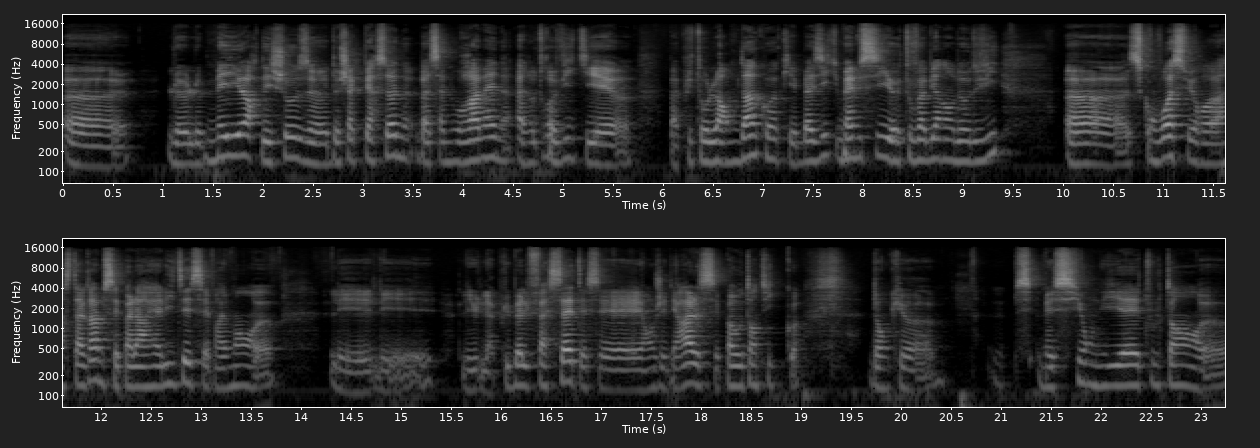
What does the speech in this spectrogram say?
le, meilleur des choses de chaque personne, bah, ça nous ramène à notre vie qui est bah, plutôt lambda, quoi, qui est basique, même si tout va bien dans notre vie. ce qu'on voit sur Instagram, c'est pas la réalité, c'est vraiment la plus belle facette et c'est en général c'est pas authentique quoi. Donc euh, mais si on y est tout le temps, euh,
